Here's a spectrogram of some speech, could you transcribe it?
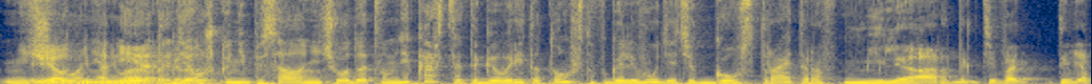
Я Ничего вот не нет. понимаю, и эта это. девушка не писала ничего до этого. Мне кажется, это говорит о том, что в Голливуде этих гоустрайтеров миллиарды. Типа, ты, я,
